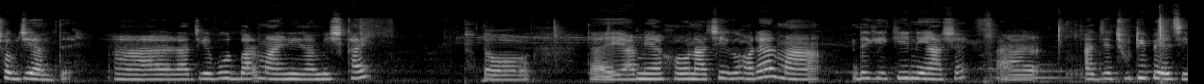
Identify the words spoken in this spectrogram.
সবজি আনতে। আর আজকে বুধবার মায়ের নিরামিষ খায় তো তাই আমি এখন আছি ঘরে, আর মা দেখি কি নিয়ে আসে। আর আজ যে ছুটি পেয়েছি।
